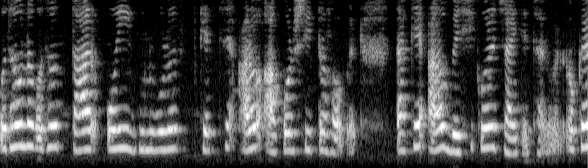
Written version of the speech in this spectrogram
কোথাও না কোথাও তার ওই গুণগুলোর ক্ষেত্রে আরও আকর্ষিত হবেন। তাকে আরও বেশি করে চাইতে থাকবেন, ওকে?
